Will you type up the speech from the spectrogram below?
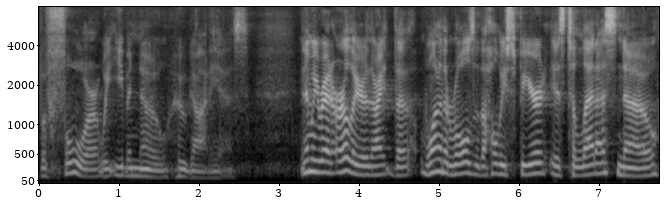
before we even know who God is. And then we read earlier, right, the, one of the roles of the Holy Spirit is to let us know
